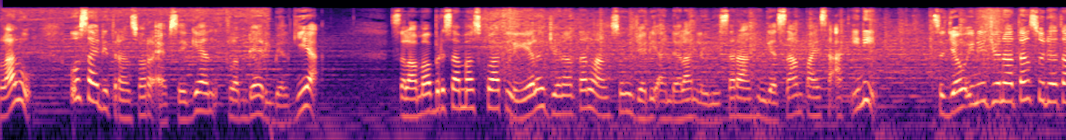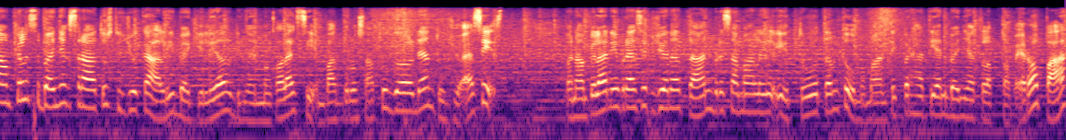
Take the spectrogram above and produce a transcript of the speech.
lalu, usai ditransfer FC Gent, klub dari Belgia. Selama bersama skuad Lille, Jonathan langsung jadi andalan lini serang hingga sampai saat ini. Sejauh ini Jonathan sudah tampil sebanyak 107 kali bagi Lille dengan mengkoleksi 41 gol dan 7 assist. Penampilan impresif Jonathan bersama Lille itu tentu memantik perhatian banyak klub top Eropa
